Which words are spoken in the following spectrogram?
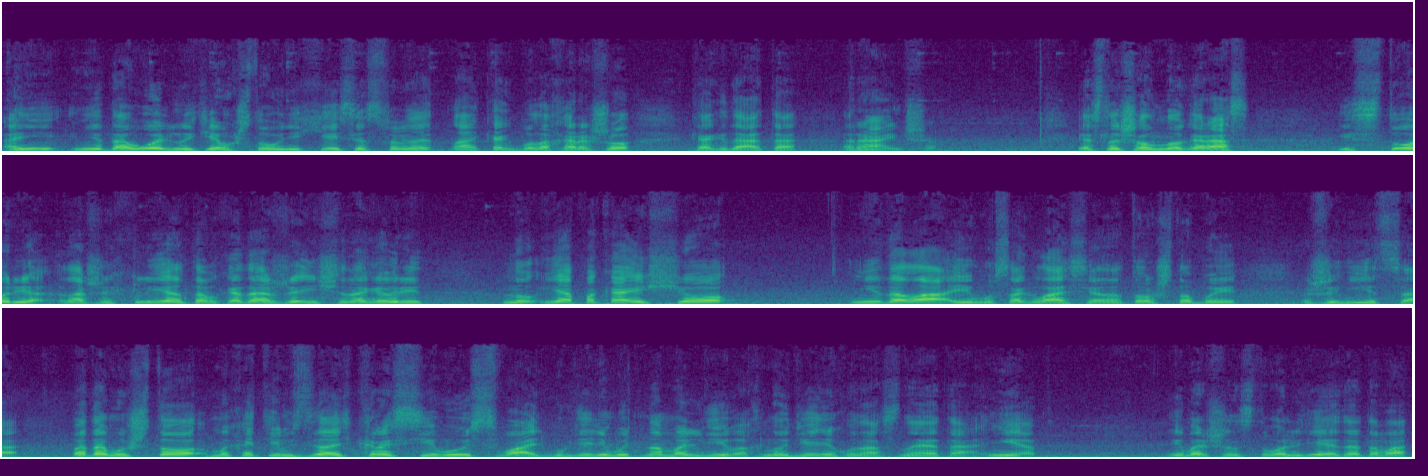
они недовольны тем, что у них есть, и вспоминают, а, как было хорошо когда-то раньше. Я слышал много раз историю наших клиентов, когда женщина говорит, ну, я пока еще не дала ему согласия на то, чтобы жениться, потому что мы хотим сделать красивую свадьбу где-нибудь на Мальдивах, но денег у нас на это нет. И большинство людей от этого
